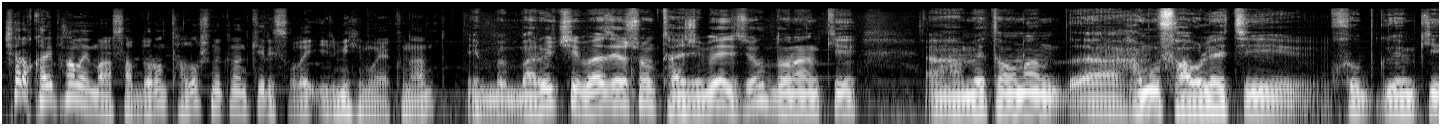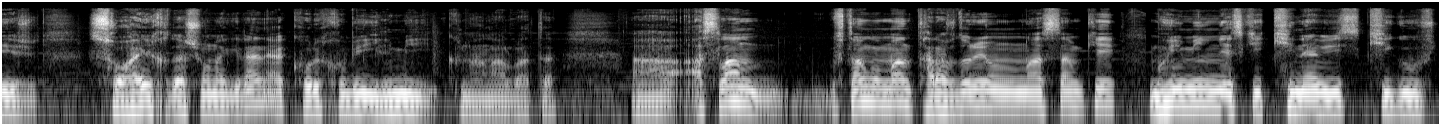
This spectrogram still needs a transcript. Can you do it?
чаро қариб ҳамаи мансабдорон талош мекунанд ки рисолаи илмӣ ҳимоя кунанд? Э, барои чи баъзеашон таҷрибаи зиёд доранд ки метавонанд ҳамун фаъолияти хуб гӯем ки соҳаи худашона гиранд як кори хуби илмӣ кунанд албатта. Аслан гуфтам ман тарафдори он ҳастам ки муҳим ин нест ки кӣ навист кӣ гуфт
